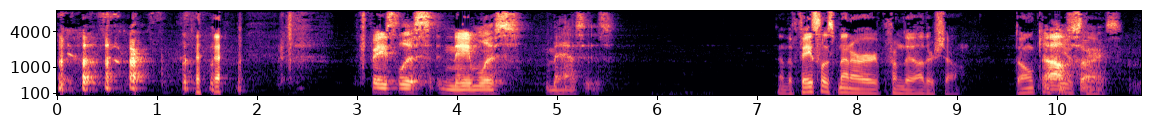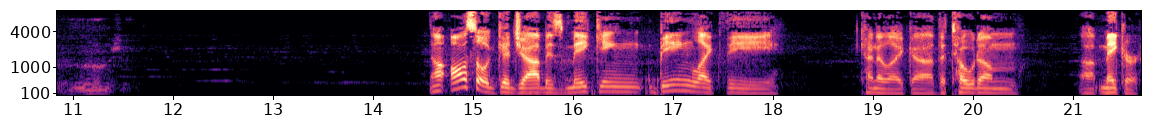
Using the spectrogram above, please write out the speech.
faceless, nameless masses. Now, the faceless men are from the other show. Don't Oh, confuse sorry. things. Now, also a good job is making being like the kind of like uh, the totem uh, maker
